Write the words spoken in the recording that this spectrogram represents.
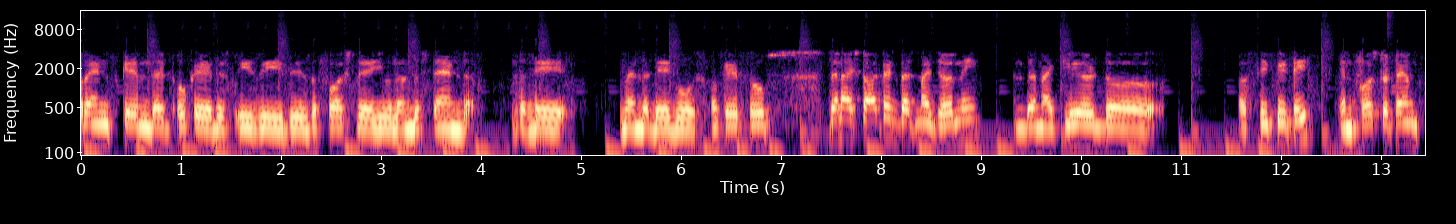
friends came that okay, this is easy. This is the first day. You will understand the day when the day goes. Okay, so then I started that my journey, and then I cleared the uh, CPT in first attempt.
